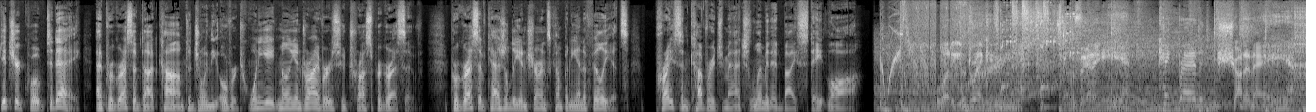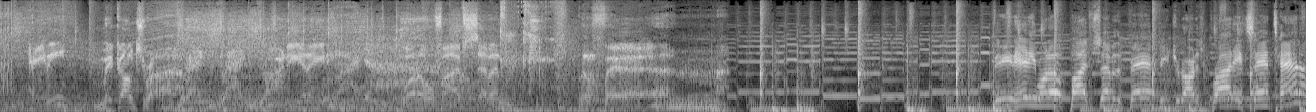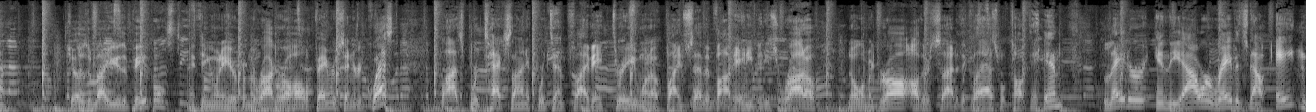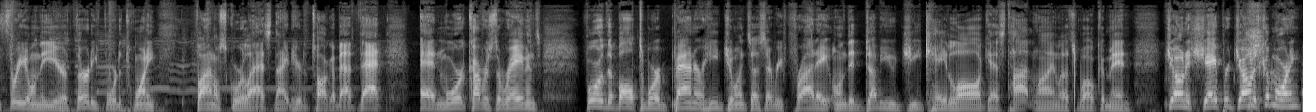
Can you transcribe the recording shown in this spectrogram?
Get your quote today at progressive.com to join the over 28 million drivers who trust Progressive. Progressive Casualty Insurance Company and Affiliates. Price and coverage match limited by state law. What are you drinking? Vinny. Cakebread Chardonnay. Haney. Mich Ultra. Vinny and Haney. 1057 The Fan. Vinny and Haney 1057 The Fan, featured artist Friday Santana. Chosen by you, the people. Anything you want to hear from the Rock and Roll Hall of Famer, send a request. Plaza Sport text line at 410-583-1057. Bob Haney, Vinny Cerrato, Nolan McGraw, other side of the glass. We'll talk to him later in the hour. Ravens now 8 and 3 on the year, 34 to 20. Final score last night. Here to talk about that and more covers the Ravens for the Baltimore Banner. He joins us every Friday on the WGK Law Guest Hotline. Let's welcome in Jonas Shaffer. Jonas, good morning.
